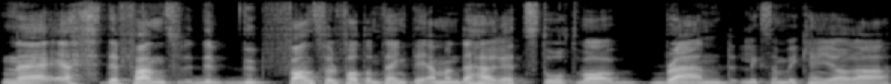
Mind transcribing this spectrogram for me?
Nej, eh, det fanns, det, det fanns väl för att de tänkte, ja men det här är ett stort brand, liksom vi kan göra,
